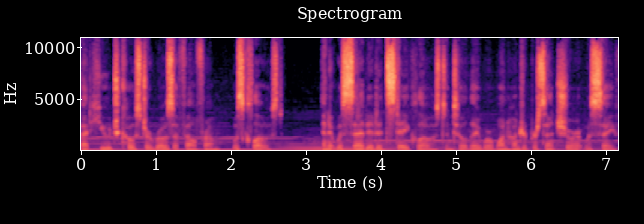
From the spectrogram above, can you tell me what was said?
that huge coaster Rosa fell from, was closed, and it was said it'd stay closed until they were 100% sure it was safe.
